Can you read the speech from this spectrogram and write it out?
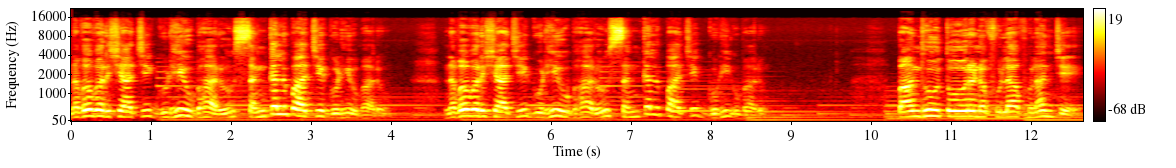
नववर्षाची गुढी उभारू संकल्पाची गुढी उभारू. नववर्षाची गुढी उभारू संकल्पाची गुढी उभारू. बांधू तोरण फुला फुलांचे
